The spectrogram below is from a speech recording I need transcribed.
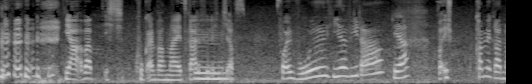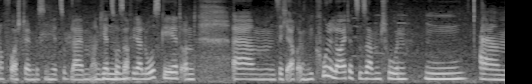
ja, aber ich guck einfach mal. Jetzt gerade fühle ich mich auch voll wohl hier wieder. Ja? Weil ich kann mir gerade noch vorstellen, ein bisschen hier zu bleiben. Und jetzt, wo es auch wieder losgeht und ähm, sich auch irgendwie coole Leute zusammentun ähm,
